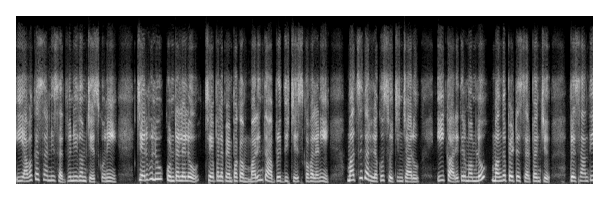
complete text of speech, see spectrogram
ఈ అవకాశాన్ని సద్వినియోగం చేసుకొని చెరువులు కుంటలలో చేపల పెంపకం మరింత అభివృద్ధి చేసుకోవాలని మత్స్యకారులకు సూచించారు. ఈ కార్యక్రమంలో మంగపేట సర్పంచ్ ప్రశాంతి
